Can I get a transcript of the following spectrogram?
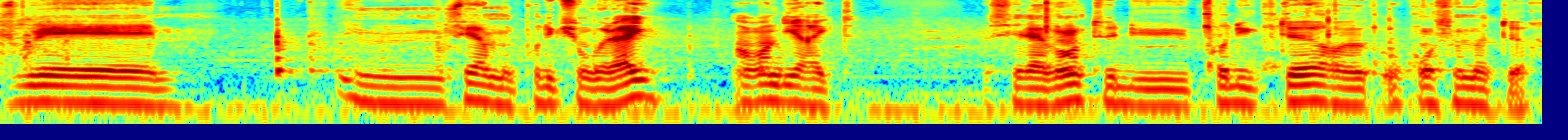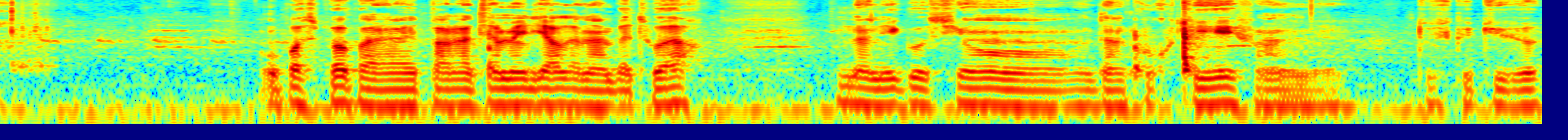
Je voulais faire mon production volaille en vente directe. C'est la vente du producteur au consommateur. On passe pas par, l'intermédiaire d'un abattoir, d'un négociant, d'un courtier, enfin tout ce que tu veux.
